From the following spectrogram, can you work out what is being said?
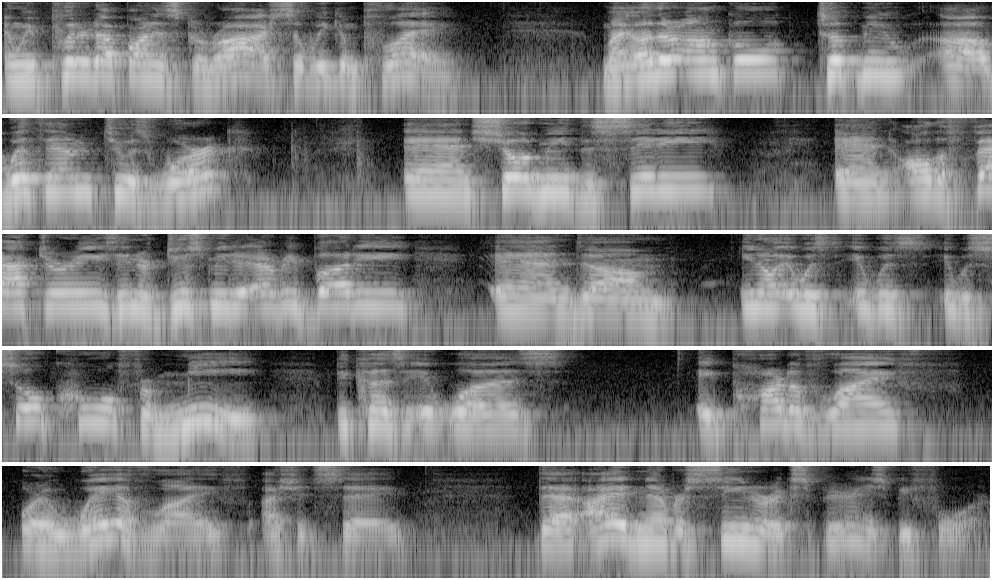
and we put it up on his garage so we can play. My other uncle took me uh, with him to his work and showed me the city and all the factories, introduced me to everybody, and um, you know, it was it was it was so cool for me because it was a part of life or a way of life, I should say, that I had never seen or experienced before.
